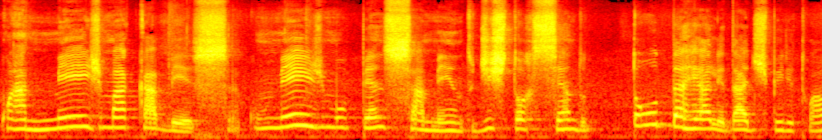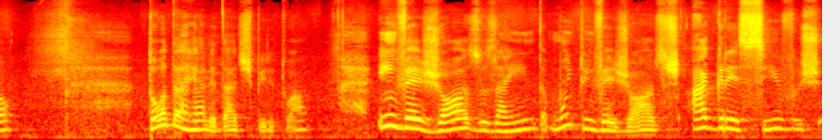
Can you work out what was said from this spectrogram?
com a mesma cabeça, com o mesmo pensamento, distorcendo toda a realidade espiritual toda a realidade espiritual. Invejosos ainda, muito invejosos, agressivos,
